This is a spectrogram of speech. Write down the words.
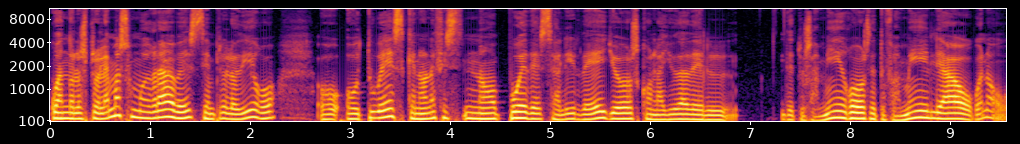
Cuando los problemas son muy graves, siempre lo digo, o, tú ves que no, no puedes salir de ellos con la ayuda del, de tus amigos, de tu familia, o bueno,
